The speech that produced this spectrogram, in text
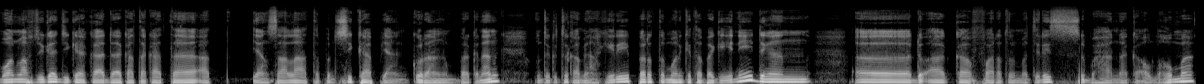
Mohon maaf juga jika ada kata-kata at- yang salah ataupun sikap yang kurang berkenan. Untuk itu kami akhiri pertemuan kita pagi ini dengan eh, doa kafaratul majelis. Subhanaka Allahumma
